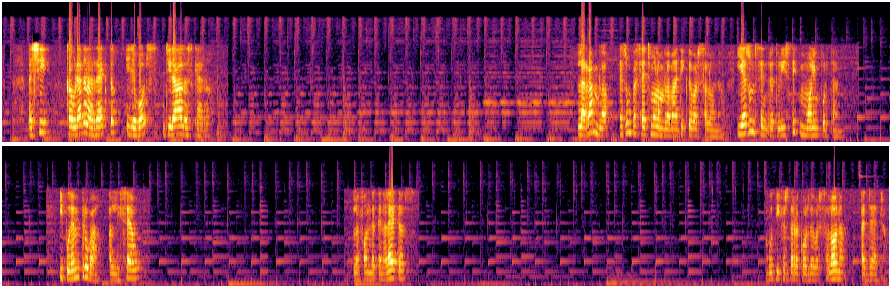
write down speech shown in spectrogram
Així que haurà d'anar recte i llavors girar a l'esquerra. La Rambla és un passeig molt emblemàtic de Barcelona i és un centre turístic molt important hi podem trobar el Liceu, la Font de Canaletes, botigues de record de Barcelona, etc.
